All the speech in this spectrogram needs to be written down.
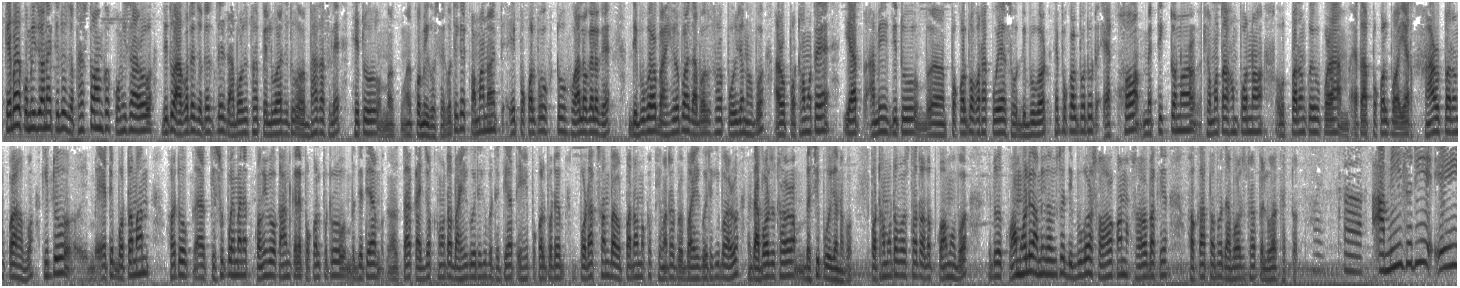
একেবাৰে কমি যোৱা নাই কিন্তু যথেষ্ট সংখ্যক কমিছে আৰু যিটো আগতে য'তে ত'তে জাবৰ জোঁথৰ পেলোৱাৰ যিটো অভ্যাস আছিলে সেইটো কমি গৈছে। গতিকে ক্ৰমান্বয়ে এই প্ৰকল্পটো হোৱাৰ লগে লগে ডিব্ৰুগড়ৰ বাহিৰৰ পৰা জাবৰ জোঁথৰ প্ৰয়োজন হ'ব আৰু প্ৰথমতে ইয়াত আমি যিটো প্ৰকল্পৰ কথা কৈ আছো ডিব্ৰুগড়ত সেই প্ৰকল্পটোত এশ মেট্ৰিক টনৰ ক্ষমতা সম্পন্ন উৎপাদন কৰিব পৰা এটা প্ৰকল্প ইয়াত সাৰ উৎপাদন কৰা হ'ব। কিন্তু এতিয়া বৰ্তমান হয়তো কিছু পৰিমাণে কমিব কাৰণ কেলে প্ৰকল্পটো যেতিয়া তাৰ কাৰ্যক্ষমতা বাঢ়ি গৈ থাকিব তেতিয়া সেই প্ৰকল্পটোৱে প্ৰডাকশ্যন বা উৎপাদন ক্ষমতা বাঢ়ি গৈ থাকিব আৰু জাবৰ জোঁথৰ বেছি প্ৰয়োজন হ'ব। প্ৰথমত অৱস্থাত অলপ কম হ'ব কিন্তু কম হ'লেও আমি ভাবিছোঁ ডিব্ৰুগড় চহৰখন চহৰবাসীয়ে সকাহ পাব জাবৰ জোঁথৰ পেলোৱাৰ ক্ষেত্ৰত। আমি যদি এই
